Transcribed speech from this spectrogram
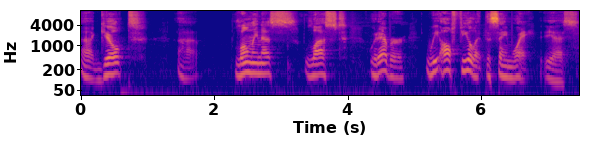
uh, guilt, uh, loneliness, lust, whatever. We all feel it the same way. Yes.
